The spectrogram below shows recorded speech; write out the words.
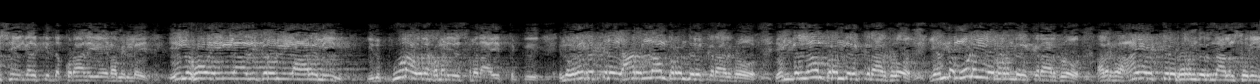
விஷயங்களுக்கு இந்த குரானிலே இடம் இல்லை இல்ஹுவ இல்லா ஆலமீன் இது பூரா உலக மனித சமுதாயத்துக்கு. இந்த உலகத்திலே யாரெல்லாம் பிறந்திருக்கிறார்களோ எங்கெல்லாம் பிறந்திருக்கிறார்களோ எந்த மூலையில பிறந்திருக்கிறார்களோ அவர்கள் ஆயிரத்தில் பிறந்திருந்தாலும் சரி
